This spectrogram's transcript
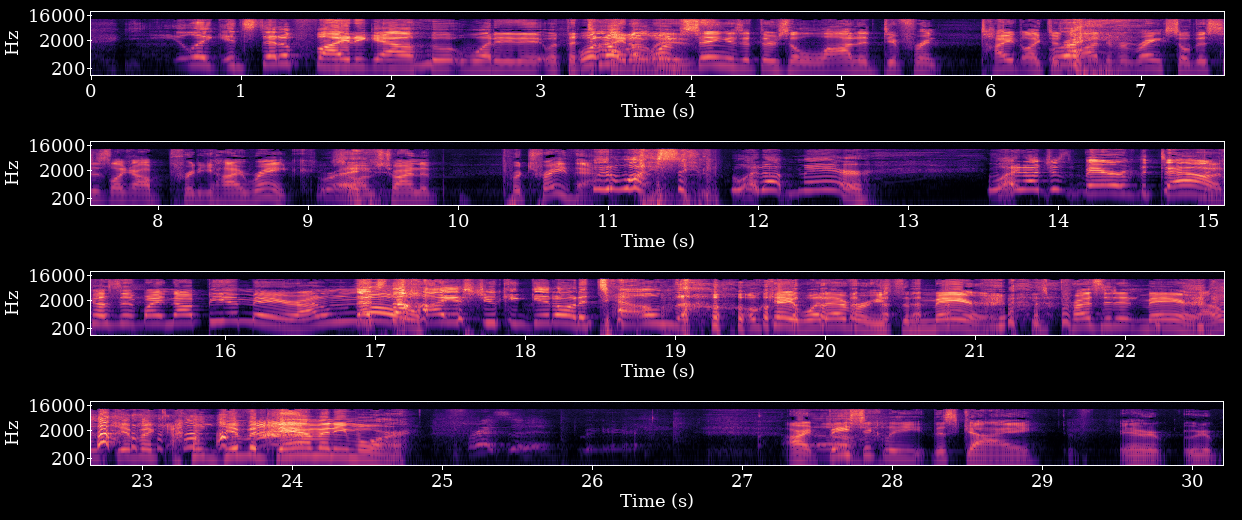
like, instead of finding out who, what it is, what the Well, no, title what I'm saying is that there's a lot of different titles, like there's a lot of different ranks. So this is like a pretty high rank. So I'm trying to portray that But why say, why not mayor? Why not just mayor of the town? because it might not be a mayor. I don't know. that's the highest you can get on a town, though. okay, whatever. He's the mayor. He's president mayor. I don't give a I don't give a damn anymore. President mayor. All right, basically, this guy, uh, uh,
